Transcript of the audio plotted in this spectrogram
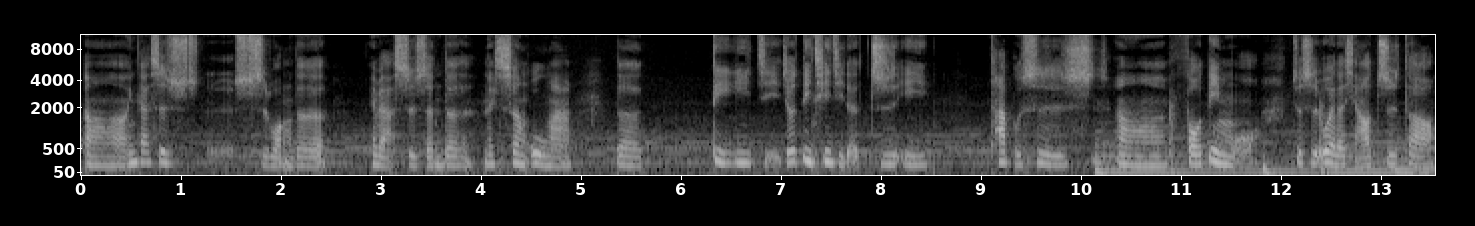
呃，应该是死死亡的，哎不，死神的那圣物吗？的第一集，就是第七集的之一。他不是，嗯，伏地魔，就是为了想要知道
